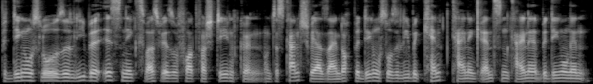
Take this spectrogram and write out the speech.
Bedingungslose Liebe ist nichts, was wir sofort verstehen können. Und das kann schwer sein, doch bedingungslose Liebe kennt keine Grenzen, keine Bedingungen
